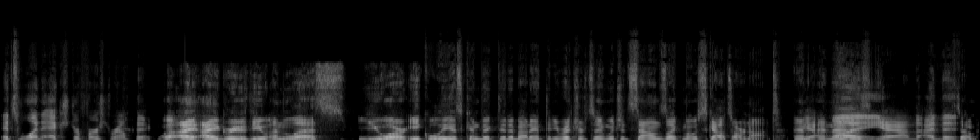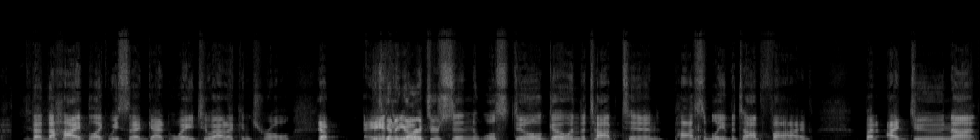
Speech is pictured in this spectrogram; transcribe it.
It's one extra first round pick. Well, I, I agree with you, unless you are equally as convicted about Anthony Richardson, which it sounds like most scouts are not. And yeah, and that uh, is, yeah, the, the, so. the, the hype, like we said, got way too out of control. Yep. He's Anthony go- Richardson will still go in the top 10, possibly yeah. the top five, but I do not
